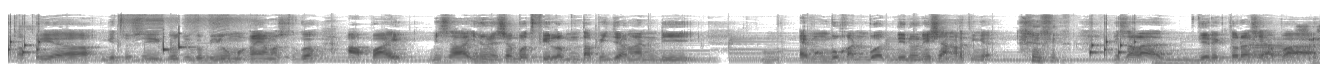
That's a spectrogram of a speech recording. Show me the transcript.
Tapi ya gitu sih gue juga bingung makanya maksud gue apa misalnya Indonesia buat film tapi jangan di emang bukan buat di Indonesia ngerti nggak? misalnya direkturnya siapa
